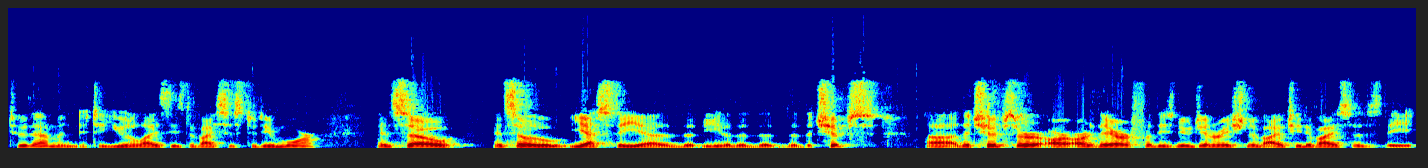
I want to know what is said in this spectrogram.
to them and to utilize these devices to do more, and so and so yes, the uh, the you know the the, the chips. Uh, the chips are, are, are, there for these new generation of IoT devices. The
